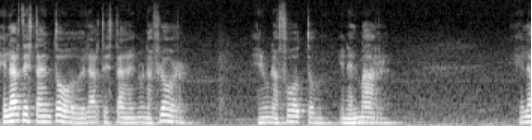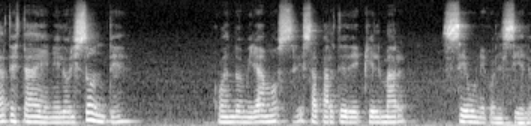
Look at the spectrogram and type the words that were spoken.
El arte está en todo, el arte está en una flor, en una foto, en el mar. El arte está en el horizonte, cuando miramos esa parte de que el mar se une con el cielo.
